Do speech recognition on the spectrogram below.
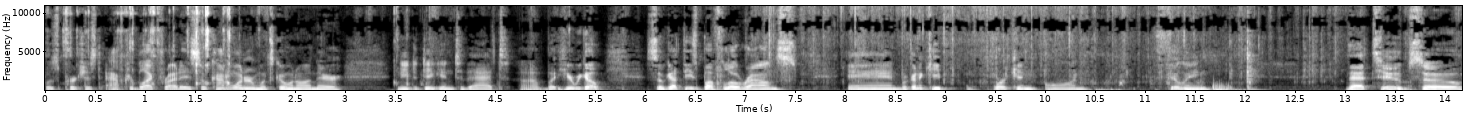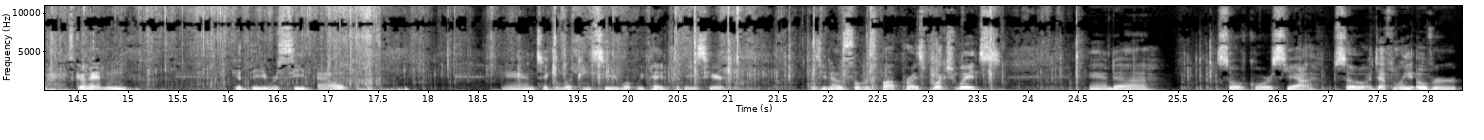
was purchased after Black Friday. So kind of wondering what's going on there. Need to dig into that. Uh, but here we go. So got these Buffalo rounds, and we're going to keep working on filling that tube. So let's go ahead and get the receipt out and take a look and see what we paid for these here. As you know, silver spot price fluctuates. And uh, so, of course, yeah. So I definitely over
